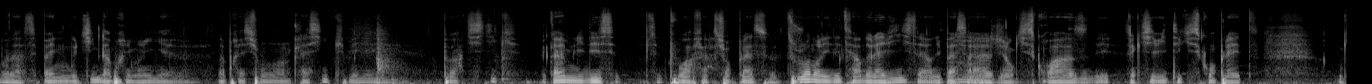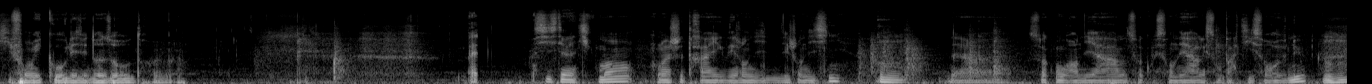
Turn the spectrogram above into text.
voilà, c'est pas une boutique d'imprimerie euh, d'impression euh, classique, mais peu artistique. Mais quand même, l'idée, c'est de pouvoir faire sur place, euh, toujours dans l'idée de faire de la vie, c'est-à-dire du passage, des gens qui se croisent, des activités qui se complètent, ou qui font écho les unes aux autres. euh, voilà. Bah- Systématiquement, moi je travaille avec des gens d'ici, Mhm. Euh, soit qu'on grandit à Arles, soit qu'ils sont nés à Arles, ils sont partis, ils sont revenus, Mhm.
